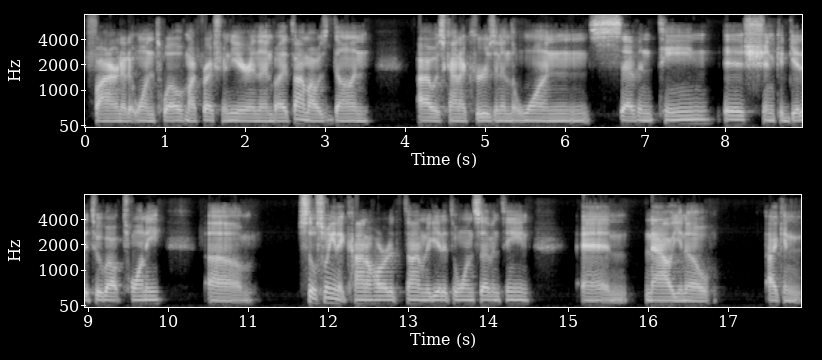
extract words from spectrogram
firing it at 112 my freshman year. And then by the time I was done, I was kind of cruising in the 117 ish and could get it to about 20. Um, still swinging it kind of hard at the time to get it to 117. And now, you know, I can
